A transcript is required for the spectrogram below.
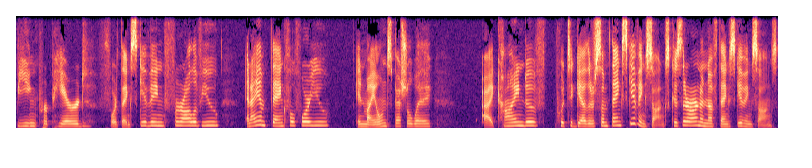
being prepared for Thanksgiving for all of you, and I am thankful for you in my own special way. I kind of put together some Thanksgiving songs because there aren't enough Thanksgiving songs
